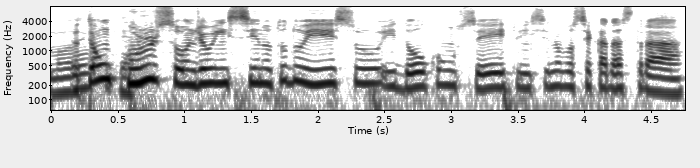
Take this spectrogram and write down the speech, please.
não eu tenho um que é. curso onde eu ensino tudo isso e dou o conceito, ensino você a cadastrar,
